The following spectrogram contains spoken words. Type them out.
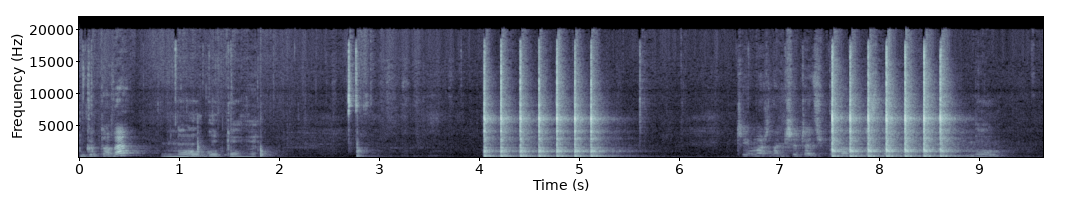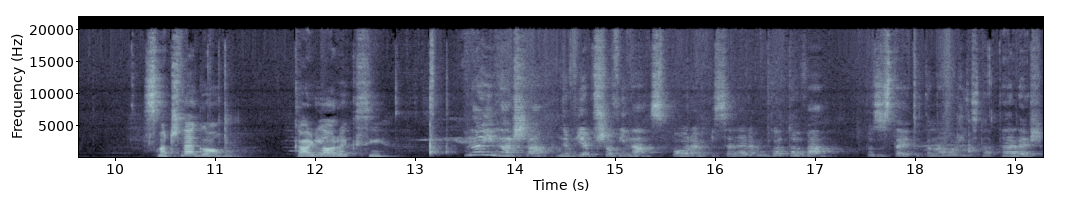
Gotowe? No, gotowe. Czyli można krzyczeć potem dostawić. Smacznego! Kalioreksi. No i nasza wieprzowina z porem i selerem gotowa. Pozostaje tylko nałożyć na talerz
